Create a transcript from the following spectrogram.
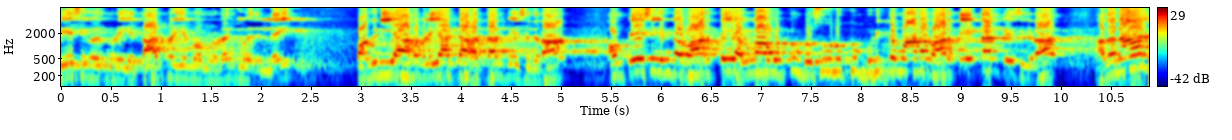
பேசுவதனுடைய தாற்பயம் அவன் விளங்குவதில்லை. பகுதியாக விளையாட்டாகத்தான் பேசுகிறான். அவன் பேசுகின்ற வார்த்தை அல்லாவுக்கும் ரசூலுக்கும் பிடித்தமான வார்த்தையைத்தான் பேசுகிறான். அதனால்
